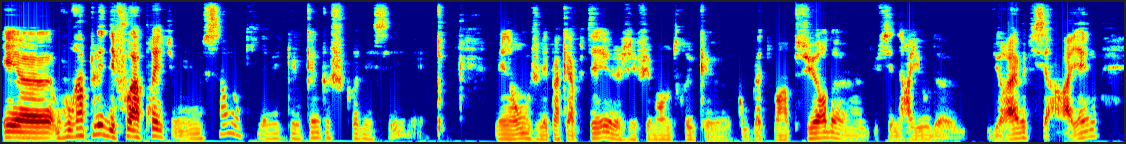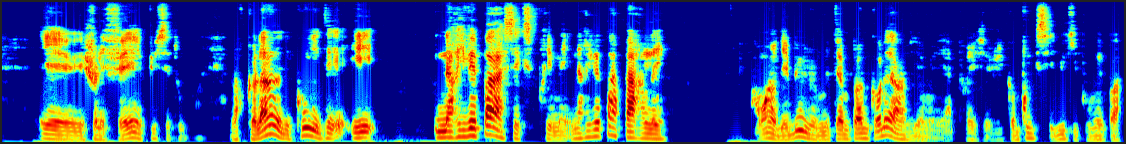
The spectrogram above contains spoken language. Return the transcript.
et euh, vous vous rappelez des fois après, il me semble qu'il y avait quelqu'un que je connaissais, mais, non, je l'ai pas capté, j'ai fait mon truc euh, complètement absurde, euh, du scénario du rêve qui sert à rien, et je l'ai fait, et puis c'est tout. Alors que là, du coup, il il n'arrivait pas à s'exprimer, il n'arrivait pas à parler. Alors moi, au début, je me mettais un peu en colère, mais après, j'ai compris que c'est lui qui pouvait pas.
